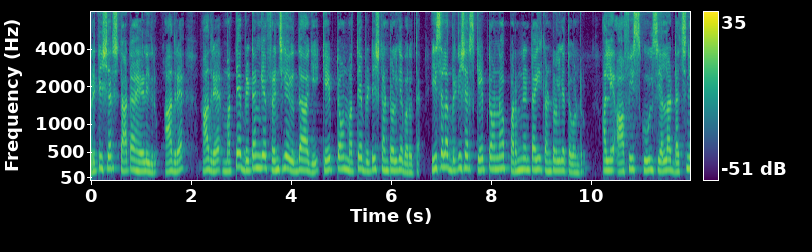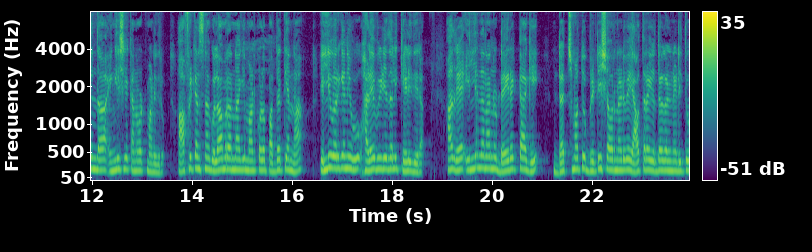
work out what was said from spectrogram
ಬ್ರಿಟಿಷರ್ಸ್ ಟಾಟಾ ಹೇಳಿದರು. ಆದರೆ ಆದರೆ ಮತ್ತೆ ಬ್ರಿಟನ್ಗೆ ಫ್ರೆಂಚ್ಗೆ ಯುದ್ಧ ಆಗಿ ಕೇಪ್ ಟೌನ್ ಮತ್ತೆ ಬ್ರಿಟಿಷ್ ಕಂಟ್ರೋಲ್ಗೆ ಬರುತ್ತೆ. ಈ ಸಲ ಬ್ರಿಟಿಷರ್ಸ್ ಕೇಪ್ ಟೌನ್ನ ಪರ್ಮನೆಂಟ್ ಆಗಿ ಕಂಟ್ರೋಲ್ಗೆ ತಗೊಂಡ್ರು. ಅಲ್ಲಿ ಆಫೀಸ್, ಸ್ಕೂಲ್ಸ್ ಎಲ್ಲ ಡಚ್ನಿಂದ ಇಂಗ್ಲೀಷ್ಗೆ ಕನ್ವರ್ಟ್ ಮಾಡಿದರು. ಆಫ್ರಿಕನ್ಸ್ನ ಗುಲಾಮರನ್ನಾಗಿ ಮಾಡ್ಕೊಳ್ಳೋ ಪದ್ಧತಿಯನ್ನು ಇಲ್ಲಿವರೆಗೆ ನೀವು ಹಳೆ ವಿಡಿಯೋದಲ್ಲಿ ಕೇಳಿದ್ದೀರಾ. ಆದರೆ ಇಲ್ಲಿಂದ ನಾನು ಡೈರೆಕ್ಟಾಗಿ ಡಚ್ ಮತ್ತು ಬ್ರಿಟಿಷ್ ಅವ್ರ ನಡುವೆ ಯಾವ ಥರ ಯುದ್ಧಗಳು ನಡೀತು,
